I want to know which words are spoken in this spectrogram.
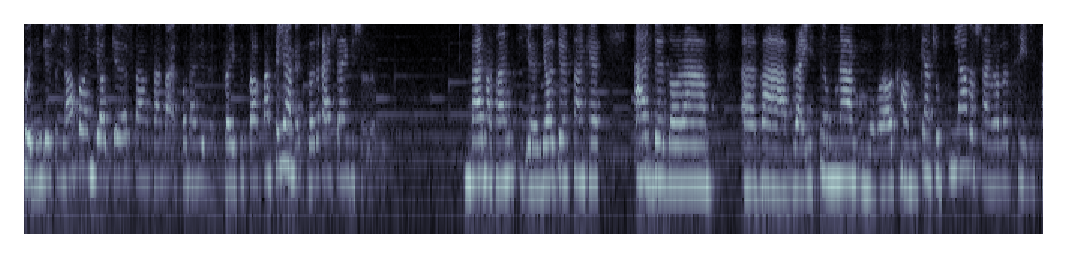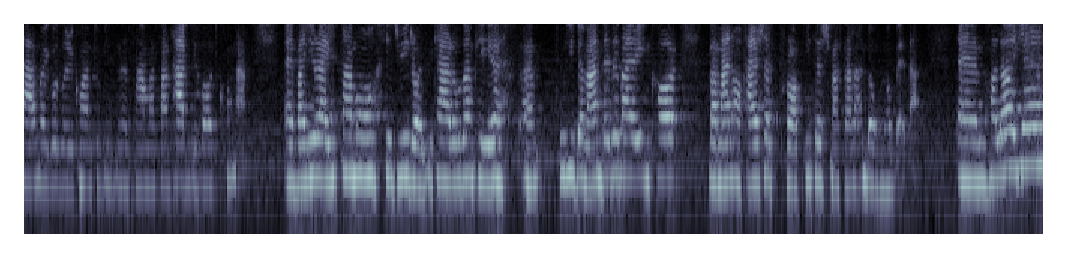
coding ش اینا خودم یاد گرفتم مثلا برای خودم یه وبسایتی ساختم. خیلی هم وبسایت قشنگی شده بود. بعد مثلا یاد گرفتم که ad بذارم و رئیسمونم اون موقع convince کردم چون پول نداشتم زیاد خیلی سرمایه گذاری کنم تو business هم مثلا تبلیغات کنم. ولی رئیسم رو یه جوری راضی کرده بودم که یه پولی به من بده برای این کار و من آخرش از profit ش مثلا به اونا بدم. حالا یه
